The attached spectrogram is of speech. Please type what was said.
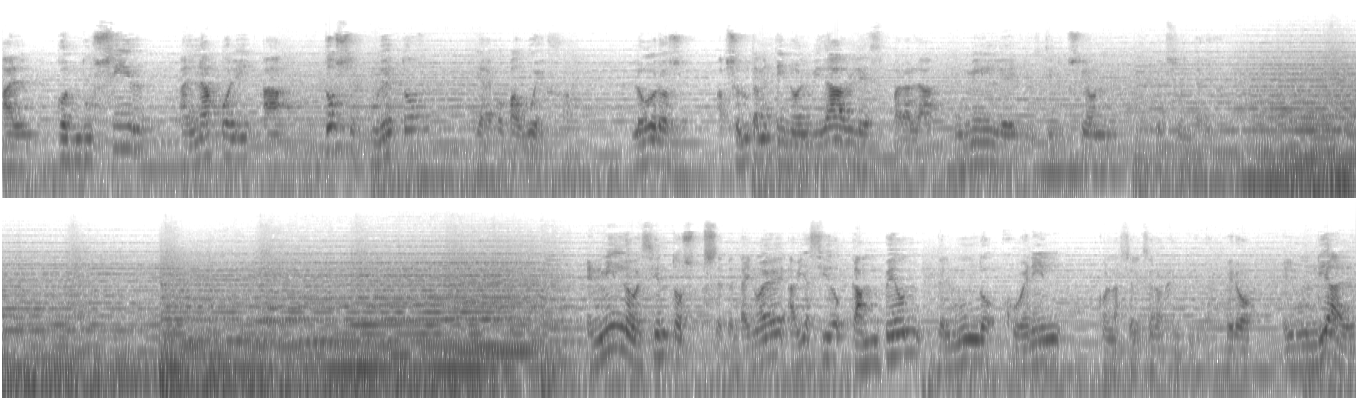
al conducir al Napoli a dos escudetos y a la Copa UEFA. Logros absolutamente inolvidables para la humilde institución del sur italiano. En 1979 había sido campeón del mundo juvenil con la selección argentina, pero el Mundial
